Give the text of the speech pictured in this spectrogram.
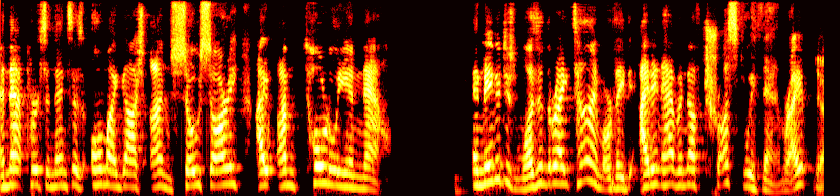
And that person then says, Oh my gosh, I'm so sorry. I, I'm totally in now. And maybe it just wasn't the right time, or they I didn't have enough trust with them, right? Yeah.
